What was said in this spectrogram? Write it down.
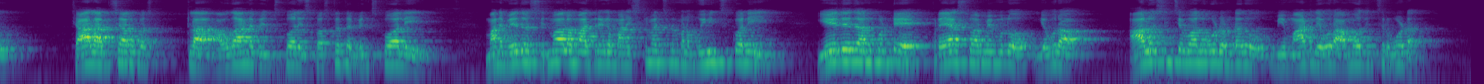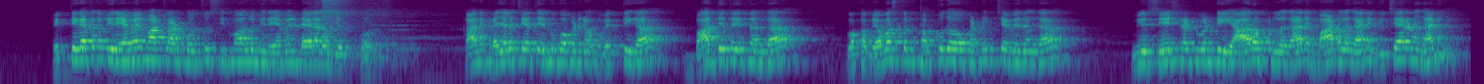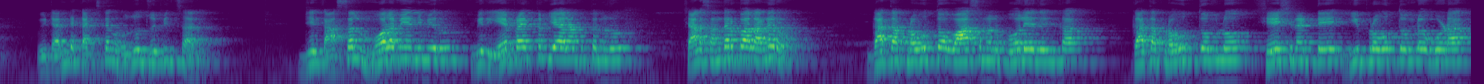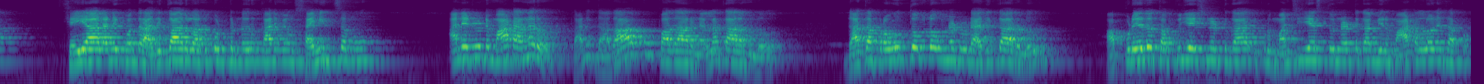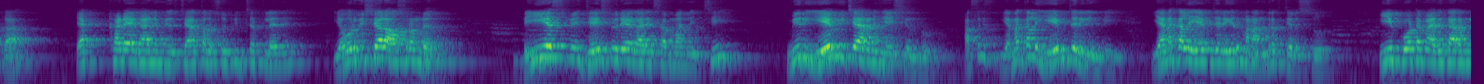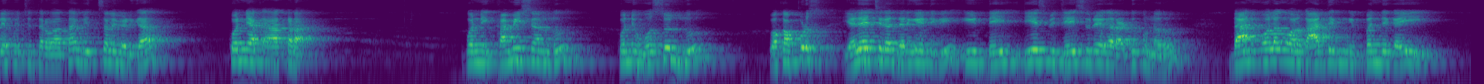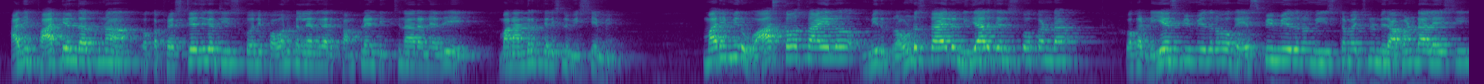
చాలా అంశాల పట్ల అవగాహన పెంచుకోవాలి స్పష్టత పెంచుకోవాలి. మనం ఏదో సినిమాల మాదిరిగా మన ఇష్టం వచ్చినట్టు మనం ఊహించుకొని ఏదేదో అనుకుంటే ప్రజాస్వామ్యంలో ఎవరు ఆలోచించే వాళ్ళు కూడా ఉండరు. మీ మాటలు ఎవరు ఆమోదించరు కూడా. వ్యక్తిగతంగా మీరు ఏమైనా మాట్లాడుకోవచ్చు సినిమాల్లో మీరు ఏమైనా డైలాగులు చెప్పుకోవచ్చు. కానీ ప్రజల చేత ఎన్నుకోబడిన ఒక వ్యక్తిగా బాధ్యతాయుతంగా ఒక వ్యవస్థను తప్పుదోవ పట్టించే విధంగా మీరు చేసినటువంటి ఆరోపణలు కానీ మాటలు కానీ విచారణ కానీ వీటంటే ఖచ్చితంగా రుజువు చూపించాలి. దీనికి అసలు మూలమేంది మీరు? మీరు ఏ ప్రయత్నం చేయాలనుకుంటున్నారు? చాలా సందర్భాలు అన్నారు. గత ప్రభుత్వ వాసనలు పోలేదు ఇంకా. గత ప్రభుత్వంలో చేసినట్టే ఈ ప్రభుత్వంలో కూడా చేయాలని కొందరు అధికారులు అనుకుంటున్నారు కానీ మేము సహించము అనేటువంటి మాట అన్నారు. కానీ దాదాపు పదహారు నెలల కాలంలో గత ప్రభుత్వంలో ఉన్నటువంటి అధికారులు అప్పుడేదో తప్పు చేసినట్టుగా ఇప్పుడు మంచి చేస్తున్నట్టుగా మీరు మాటల్లోనే తప్పక ఎక్కడే కానీ మీరు చేతలు చూపించట్లేదు. ఎవరి విషయాలు అవసరం లేదు. డిఎస్పి జయసూర్య గారికి సంబంధించి మీరు ఏం విచారణ చేసిండ్రు? అసలు వెనకల ఏం జరిగింది? వెనకల ఏం జరిగింది మనందరికి తెలుసు. ఈ కూటమి అధికారంలోకి వచ్చిన తర్వాత విచ్చలవిడిగా కొన్ని అక్కడ కొన్ని కమిషన్లు కొన్ని వసూళ్ళు ఒకప్పుడు యథేచ్ఛగా జరిగేటివి ఈ డి డిఎస్పి జయసూర్య గారు అడ్డుకున్నారు. దాని మూలంగా వాళ్ళకి ఆర్థికంగా ఇబ్బందిగా అయ్యి అది పార్టీల తరఫున ఒక ప్రెస్టేజ్గా తీసుకొని పవన్ కళ్యాణ్ గారు కంప్లైంట్ ఇచ్చినారనేది మనందరికి తెలిసిన విషయమే. మరి మీరు వాస్తవ స్థాయిలో మీరు గ్రౌండ్ స్థాయిలో నిజాలు తెలుసుకోకుండా ఒక డిఎస్పీ మీదనో ఒక ఎస్పీ మీదనో మీ ఇష్టం వచ్చిన మీరు అబండాలేసి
